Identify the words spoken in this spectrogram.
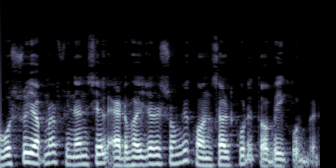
অবশ্যই আপনার ফিনান্সিয়াল অ্যাডভাইজারের সঙ্গে কনসাল্ট করে তবেই করবেন।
